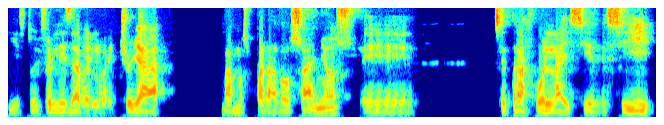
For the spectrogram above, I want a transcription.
estoy feliz de haberlo hecho. Ya vamos para dos años. Eh, se trajo el ICSI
